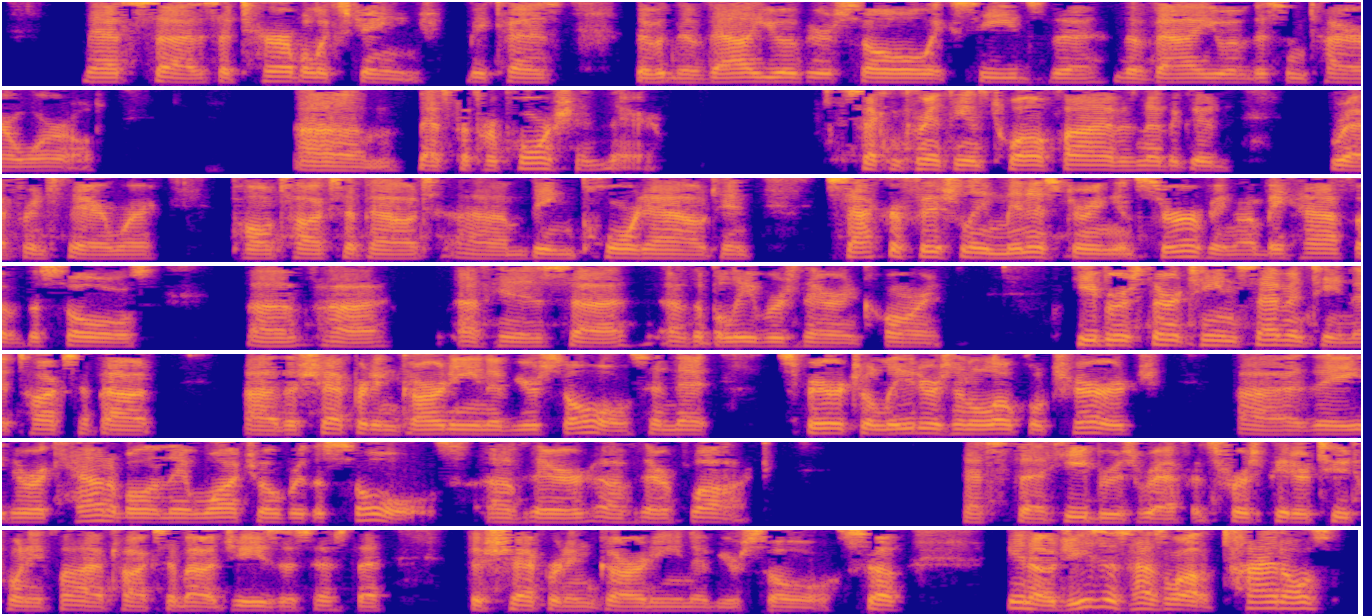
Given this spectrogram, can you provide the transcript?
that's uh, that's a terrible exchange because the the value of your soul exceeds the the value of this entire world. Um, that's the proportion there. Second Corinthians 12:5 is another good reference there where Paul talks about um, being poured out and sacrificially ministering and serving on behalf of the souls of uh, of his uh, of the believers there in Corinth. Hebrews 13:17 that talks about uh, the shepherd and guardian of your souls, and that spiritual leaders in a local church uh, they they're accountable and they watch over the souls of their of their flock. That's the Hebrews reference. First Peter two twenty five talks about Jesus as the the shepherd and guardian of your soul. So, you know, Jesus has a lot of titles.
